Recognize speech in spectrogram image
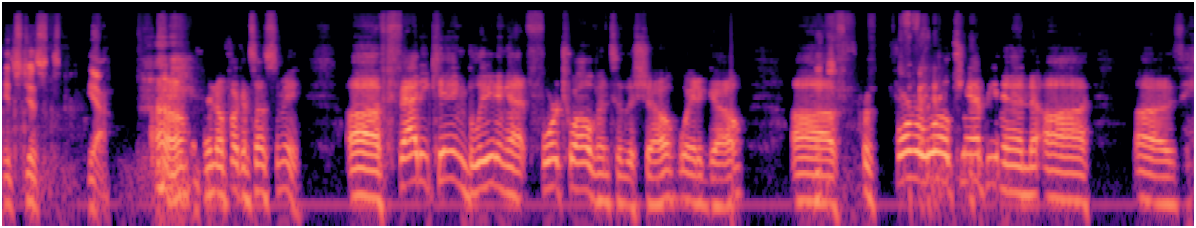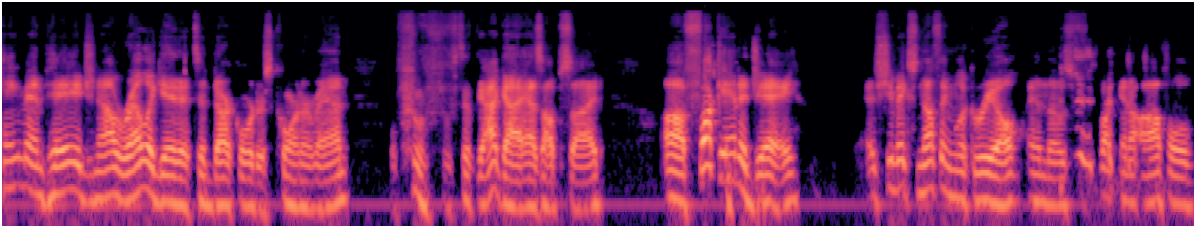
it's just yeah. I don't know. It made no fucking sense to me. Uh, Fatty King bleeding at 412 into the show. Way to go. Uh, former world champion uh, uh, Hangman Page now relegated to Dark Order's corner, man. that guy has upside. Uh, fuck Anna Jay. She makes nothing look real in those fucking awful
